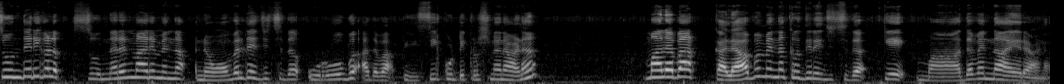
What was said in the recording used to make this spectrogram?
സുന്ദരികളും സുന്ദരന്മാരും എന്ന നോവൽ രചിച്ചത് ഉറൂബ് അഥവാ പി സി കുട്ടിക്കൃഷ്ണനാണ് മലബാർ കലാപം എന്ന കൃതി രചിച്ചത് കെ മാധവൻ നായരാണ്.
